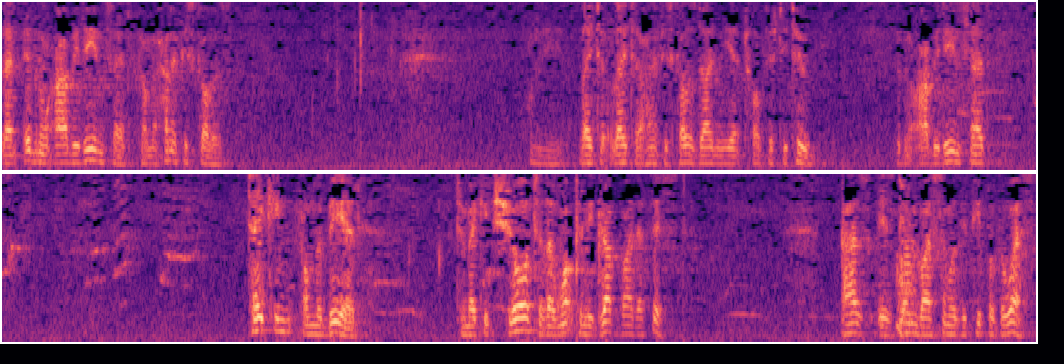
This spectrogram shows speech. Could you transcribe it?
then Ibn Abidin said from the Hanafi scholars, the later, later Hanafi scholars died in the year 1252. Ibn Abidin said, taking from the beard to make it shorter than what can be grabbed by the fist, as is done by some of the people of the West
